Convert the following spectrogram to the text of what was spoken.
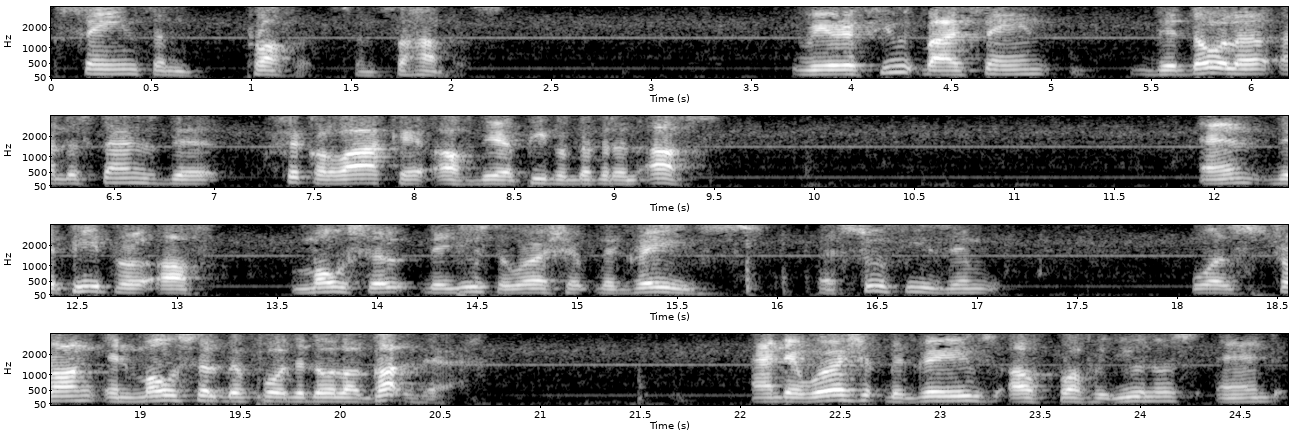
saints and prophets and Sahabas. We refute by saying the Dawla understands the fiqh of their people better than us and the people of Mosul, they used to worship the graves. Uh, Sufism was strong in Mosul before the Dawla got there. And they worshipped the graves of Prophet Yunus and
